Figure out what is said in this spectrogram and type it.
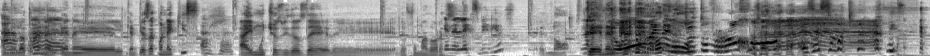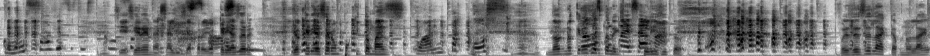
en Ah, el otro, en el, en el que empieza con X, Ajá. hay muchos videos de, de, de fumadores. ¿En el ex videos? No, de- en el no, YouTube en rojo. el YouTube rojo. Ese es Ah. ¿Cómo sabes Sí, sí era en esa Alicia, pero yo quería hacer, yo quería hacer un poquito más, cuánta cosa? no, no quería Todo ser tan explícito. Pues esa es la capnola-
